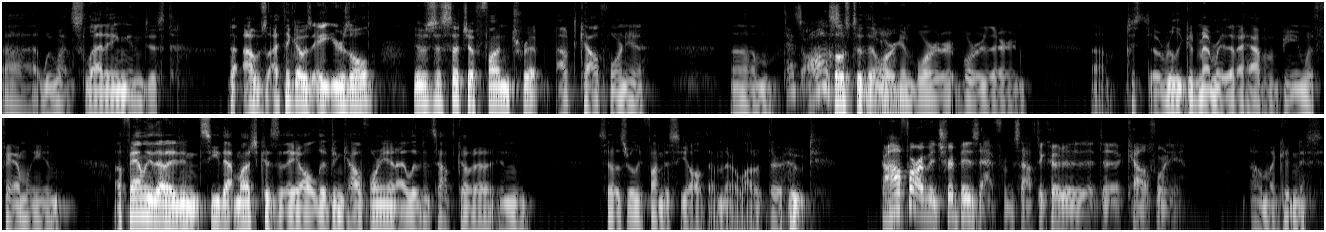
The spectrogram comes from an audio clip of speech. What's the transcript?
uh, we went sledding, and just I was I think I was eight years old. It was just such a fun trip out to California, That's awesome. close to the Oregon border border there, and um, just a really good memory that I have of being with family and a family that I didn't see that much because they all lived in California and I lived in South Dakota, and so it was really fun to see all of them. They're a lot of they're hoot. Now, how far of a trip is that from South Dakota to, California? Oh my goodness!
